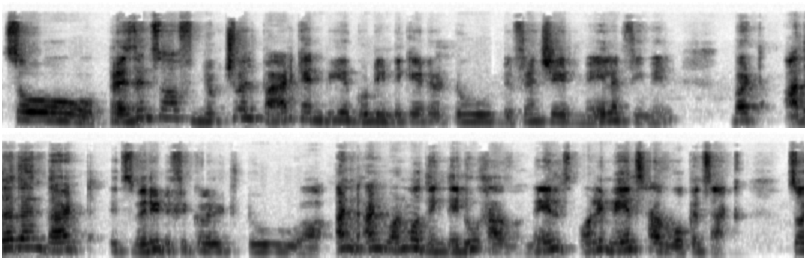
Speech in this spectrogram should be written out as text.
So presence of nuptial pad can be a good indicator to differentiate male and female. but other than that it's very difficult to uh, and and one more thing they do have males only males have vocal sac so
